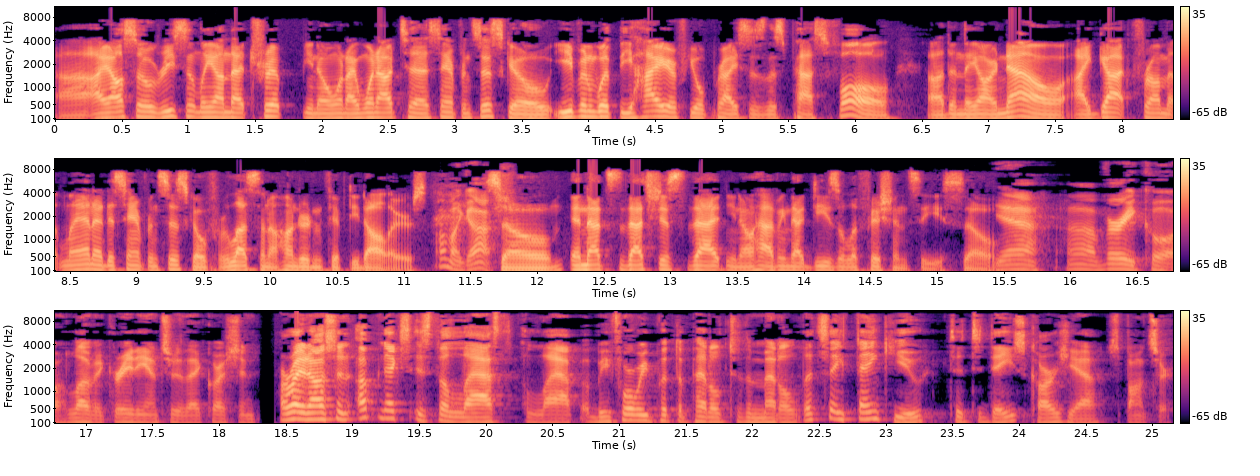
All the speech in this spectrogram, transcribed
Uh, I also recently on that trip, you know, when I went out to San Francisco, even with the higher fuel prices this past fall uh, than they are now, I got from Atlanta to San Francisco for less than $150. Oh my gosh. So, and that's that's just that, you know, having that diesel efficiency. So Yeah. Oh, very cool. Love it. Great answer to that question. All right, Austin. Up next is the last lap. Before we put the pedal to the metal, let's say thank you to today's Cars Yeah sponsor.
